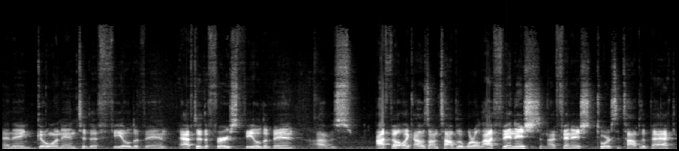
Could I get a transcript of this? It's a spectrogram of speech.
and then going into the field event, after the first field event, I was I felt like I was on top of the world. I finished and I finished towards the top of the pack,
